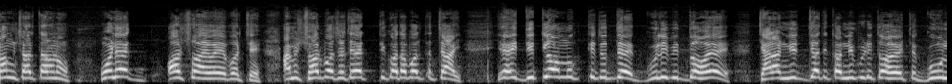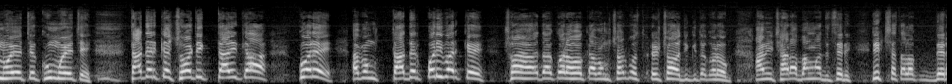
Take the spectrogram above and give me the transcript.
সংসার চালানো অনেক অসহায় হয়ে পড়ছে। আমি সর্বশেষে একটি কথা বলতে চাই। এই দ্বিতীয় মুক্তিযুদ্ধে গুলিবিদ্ধ হয়ে যারা নির্যাতিত, নিপীড়িত হয়েছে, গুণ হয়েছে, খুম হয়েছে, তাদেরকে সঠিক তালিকা করে এবং তাদের পরিবারকে সহায়তা করা হোক এবং সর্বস্তরের সহযোগিতা করা হোক। আমি সারা বাংলাদেশের রিক্সা চালকদের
